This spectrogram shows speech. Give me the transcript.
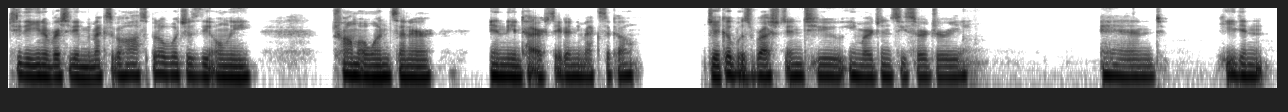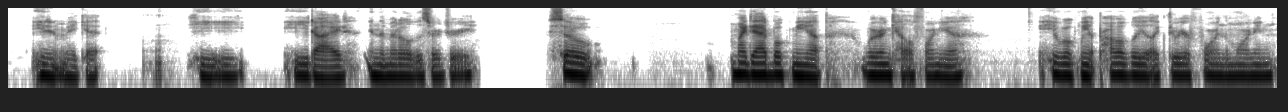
to the University of New Mexico Hospital, which is the only trauma one center in the entire state of New Mexico. Jacob was rushed into emergency surgery and he didn't he didn't make it. He he died in the middle of the surgery. So my dad woke me up. We're in California. He woke me up probably like three or four in the morning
